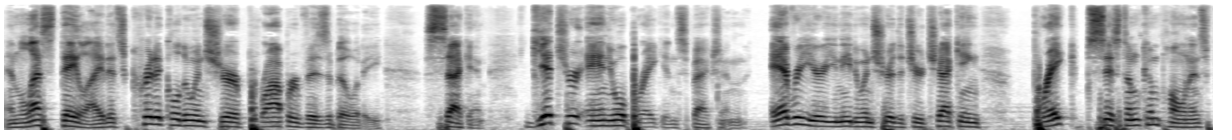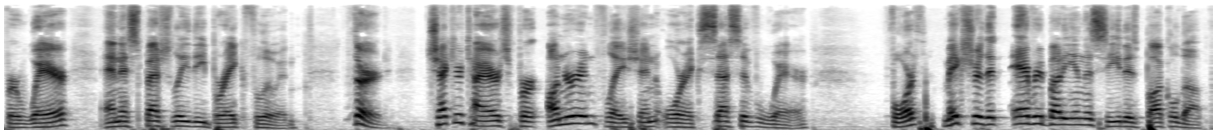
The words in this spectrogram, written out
and less daylight, it's critical to ensure proper visibility. Second, get your annual brake inspection. Every year, you need to ensure that you're checking brake system components for wear and especially the brake fluid. Third, check your tires for underinflation or excessive wear. Fourth, make sure that everybody in the seat is buckled up.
